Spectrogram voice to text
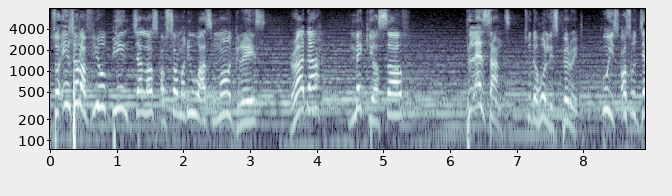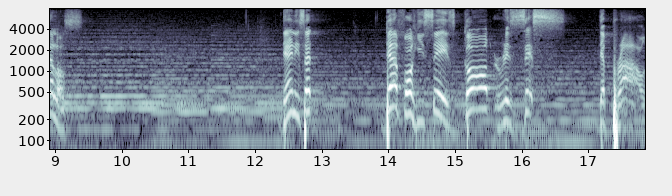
So instead of you being jealous of somebody who has more grace, rather make yourself pleasant to the Holy Spirit, who is also jealous. Then he said, Therefore, he says, God resists the proud.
